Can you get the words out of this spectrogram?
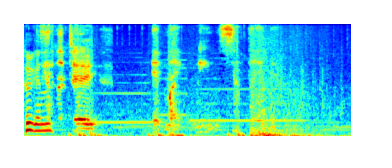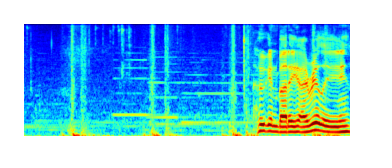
Hugin, the day, it might mean something. Hugin, buddy, I really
